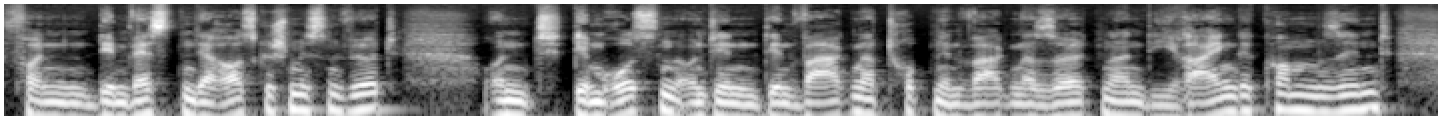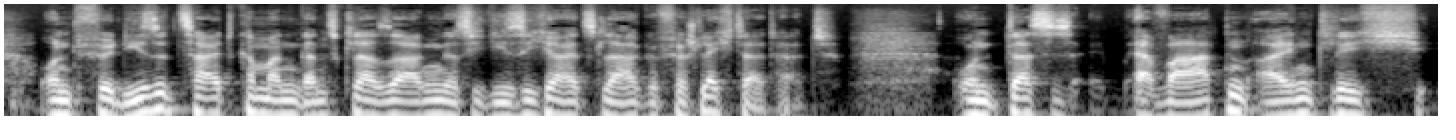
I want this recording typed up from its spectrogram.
von dem Westen, der rausgeschmissen wird, und dem Russen und den, den Wagner-Truppen, den Wagner-Söldnern, die reingekommen sind. Und für diese Zeit kann man ganz klar sagen, dass sich die Sicherheitslage verschlechtert hat. Und das erwarten eigentlich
